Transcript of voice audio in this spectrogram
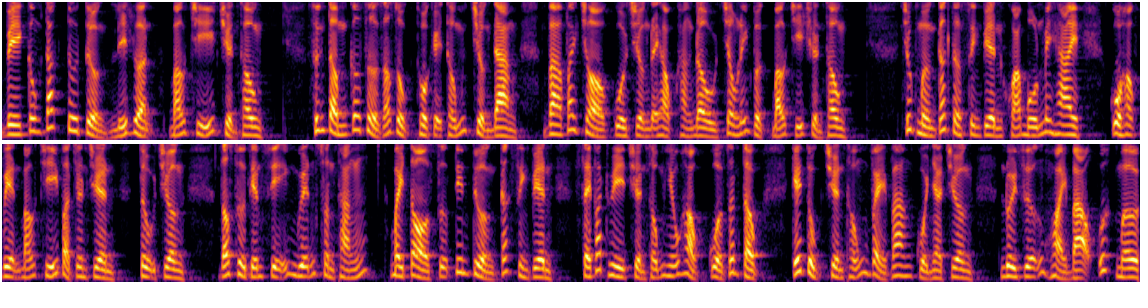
về công tác tư tưởng, lý luận, báo chí, truyền thông, xứng tầm cơ sở giáo dục thuộc hệ thống trường Đảng và vai trò của trường đại học hàng đầu trong lĩnh vực báo chí truyền thông – chúc mừng các tân sinh viên khóa 42 của Học viện Báo chí và Tuyên truyền, tự trường, giáo sư tiến sĩ Nguyễn Xuân Thắng bày tỏ sự tin tưởng các sinh viên sẽ phát huy truyền thống hiếu học của dân tộc, kế tục truyền thống vẻ vang của nhà trường, nuôi dưỡng hoài bạo ước mơ,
